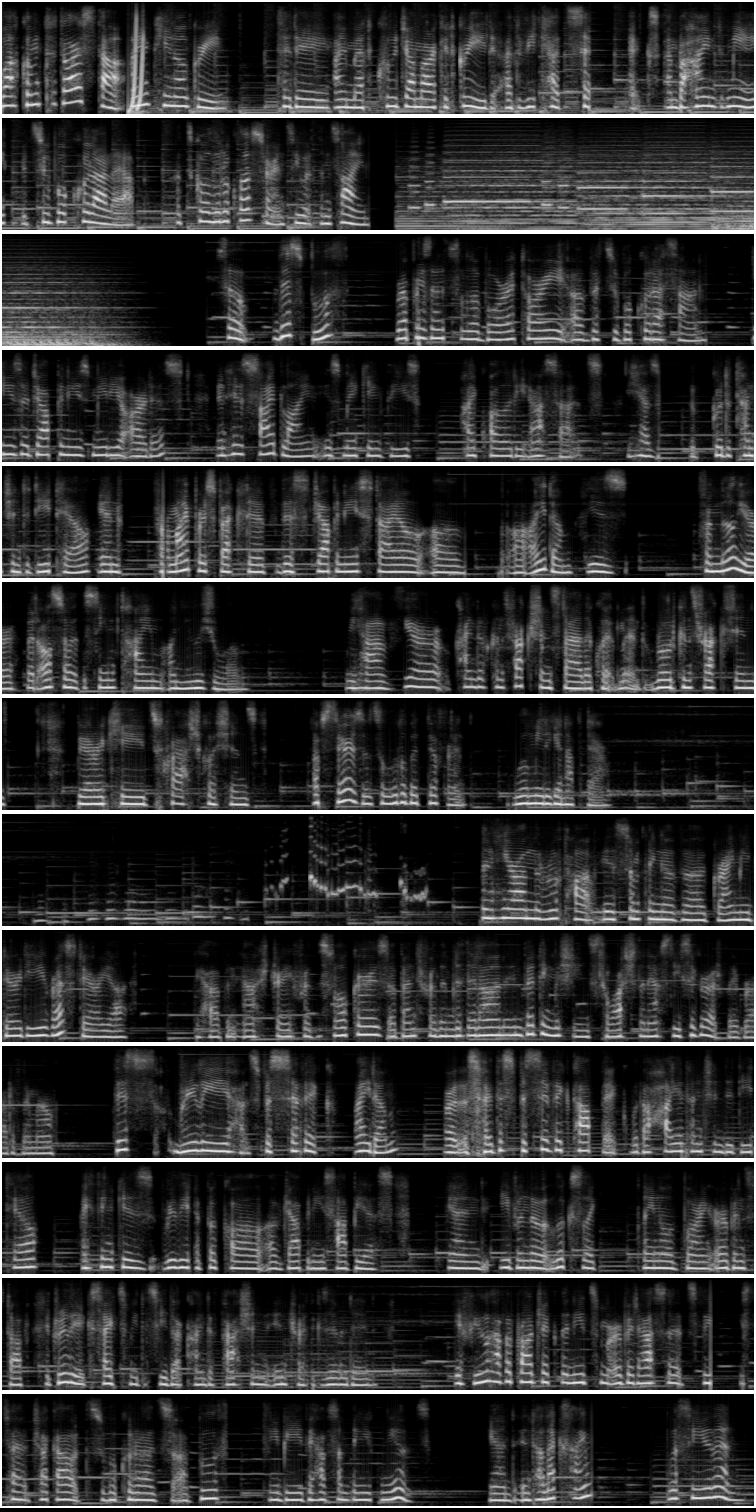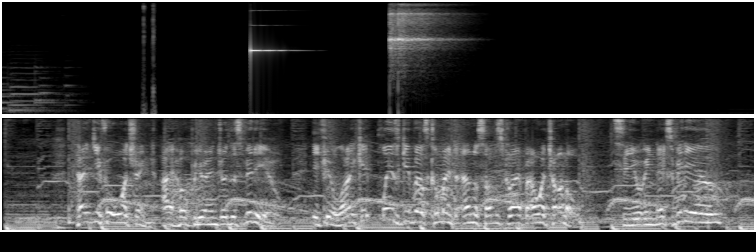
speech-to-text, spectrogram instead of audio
Welcome to Doorstop. I'm Pinot Greed. Today I'm at Kuja Market Greed at Vket 6 and behind me it's Tsubokura Lab. Let's go a little closer and see what's inside. So this booth represents the laboratory of Tsubokura-san. He's a Japanese media artist and his sideline is making these high quality assets. He has good attention to detail. And from my perspective, this Japanese style of uh, item is familiar, but also at the same time unusual. We have here kind of construction style equipment, road constructions, barricades, crash cushions. Upstairs, it's a little bit different. We'll meet again up there. And here on the rooftop is something of a grimy, dirty rest area. We have an ashtray for the smokers, a bench for them to sit on, and vending machines to wash the nasty cigarette flavor out of their mouth. This really specific item, or sorry, this specific topic with a high attention to detail, I think is really typical of Japanese hobbyists. And even though it looks like plain old boring urban stuff, it really excites me to see that kind of passion and interest exhibited. If you have a project that needs some urban assets, please check out Tsubokura's uh, booth. Maybe they have something you can use. And until next time, we'll see you then. Thank you for watching, I hope you enjoyed this video. If you like it, please give us comment and subscribe our channel. See you in next video!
